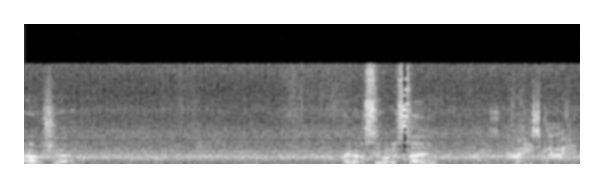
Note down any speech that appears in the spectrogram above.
Oh shit. I gotta see what he's saying. Praise God.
